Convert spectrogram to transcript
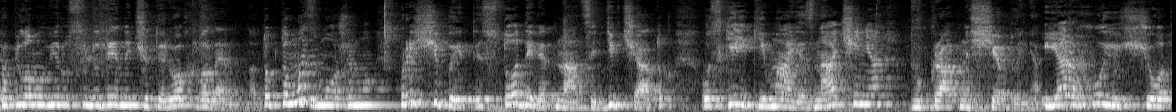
папіломовірусу людини чотирьохвалентна. Тобто ми зможемо прищепити 119 дівчаток, оскільки має значення двократне щеплення. І я рахую, що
